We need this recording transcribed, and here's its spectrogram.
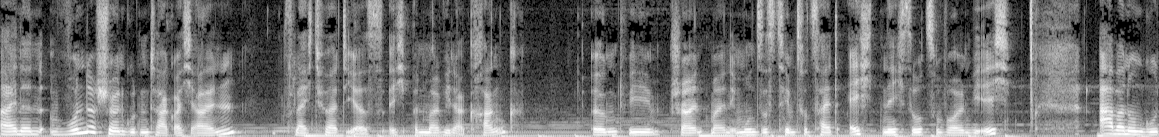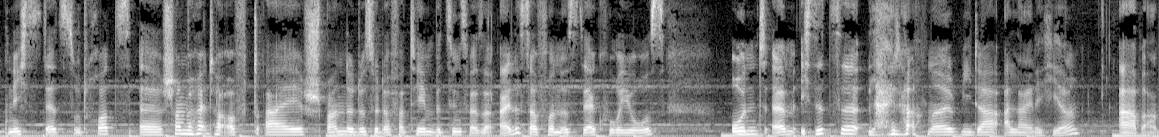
Einen wunderschönen guten Tag euch allen. Vielleicht hört ihr es, ich bin mal wieder krank. Irgendwie scheint mein Immunsystem zurzeit echt nicht so zu wollen wie ich. Aber nun gut, nichtsdestotrotz äh, schauen wir heute auf drei spannende Düsseldorfer Themen, beziehungsweise eines davon ist sehr kurios. Und ähm, ich sitze leider mal wieder alleine hier. Aber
